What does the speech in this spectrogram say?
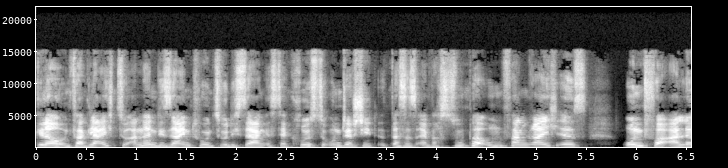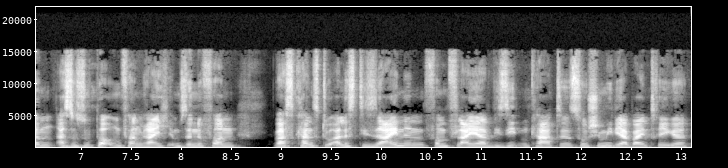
genau, im Vergleich zu anderen Design-Tools würde ich sagen, ist der größte Unterschied, dass es einfach super umfangreich ist und vor allem, also super umfangreich im Sinne von, was kannst du alles designen, vom Flyer, Visitenkarte, Social-Media-Beiträge.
